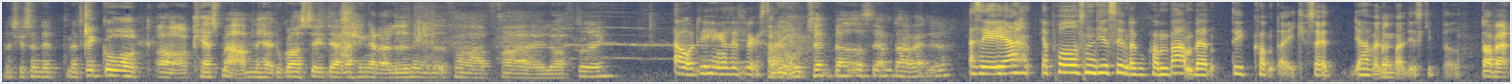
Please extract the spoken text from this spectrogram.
Man skal, sådan lidt, man skal ikke gå og, og, og kaste med armene her. Du kan også se, der, der hænger der ledninger ned fra, fra øh, loftet, ikke? Åh, oh, det hænger lidt løst Har vi overhovedet tændt badet og se, om der er vand i det? Altså, jeg, jeg prøvede sådan lige at se, om der kunne komme varmt vand. Det kom der ikke, så jeg, jeg har valgt Men- bare lige at skifte bad. Der er vand.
